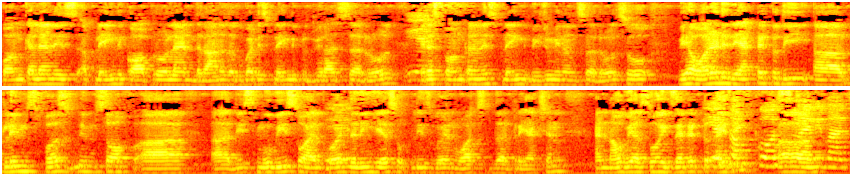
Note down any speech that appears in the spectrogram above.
Pawan Kalyan is uh, playing the cop role and Rana Daggubati is playing the Prithviraj sir role. Yes. Whereas Pawan Kalyan is playing the Biju Menon sir role. So we have already reacted to the uh, glimpse, first glimpse of uh, uh, this movie. So I'll provide the link here. So please go and watch that reaction. And now we are so excited to. Yes, I think, of course, uh, very much.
